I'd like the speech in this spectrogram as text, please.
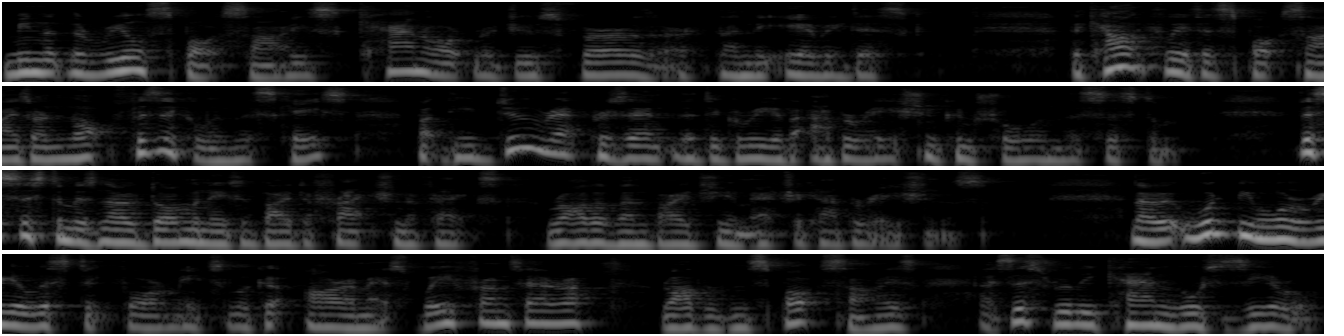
mean that the real spot size cannot reduce further than the Airy disk. The calculated spot size are not physical in this case, but they do represent the degree of aberration control in the system. This system is now dominated by diffraction effects rather than by geometric aberrations. Now, it would be more realistic for me to look at RMS wavefront error rather than spot size, as this really can go to zero.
